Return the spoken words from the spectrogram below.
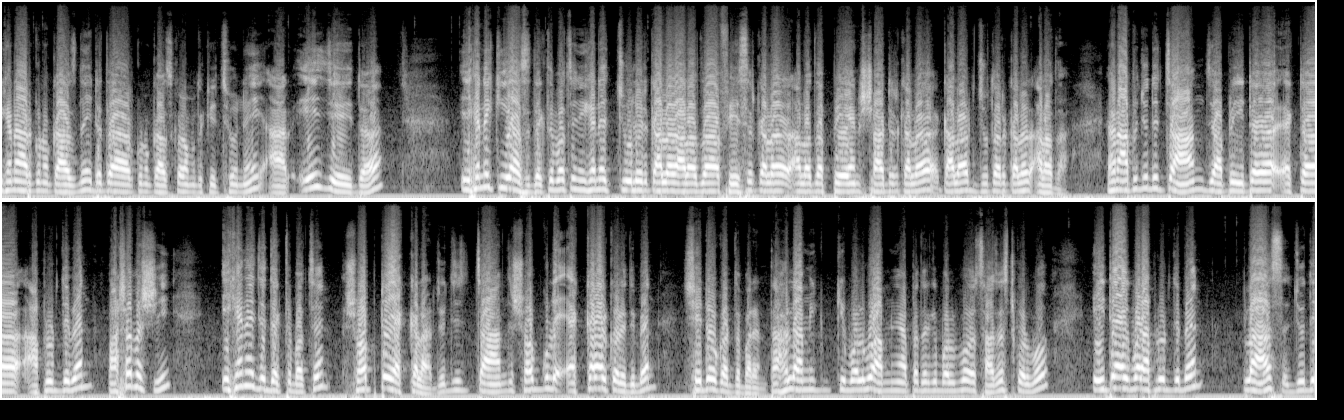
এখানে আর কোনো কাজ নেই, এটাতে আর কোনো কাজ করার মতো কিছু নেই। আর এই যে এটা, এখানে কি আছে দেখতে পাচ্ছেন? এখানে চুলের কালার আলাদা ফেসের কালার আলাদা প্যান্ট শার্টের কালার কালার জুতার কালার আলাদা। এখন আপনি যদি চান যে আপনি এটা একটা আপলোড দেবেন, পাশাপাশি এখানে যে দেখতে পাচ্ছেন, সবটাই এক কালার যদি চান যে সবগুলো এক কালার করে দিবেন, সেটাও করতে পারেন। তাহলে আমি কি বলব? আমি আপনাদেরকে বলব সাজেস্ট করব, এইটা একবার আপলোড দেবেন প্লাস যদি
